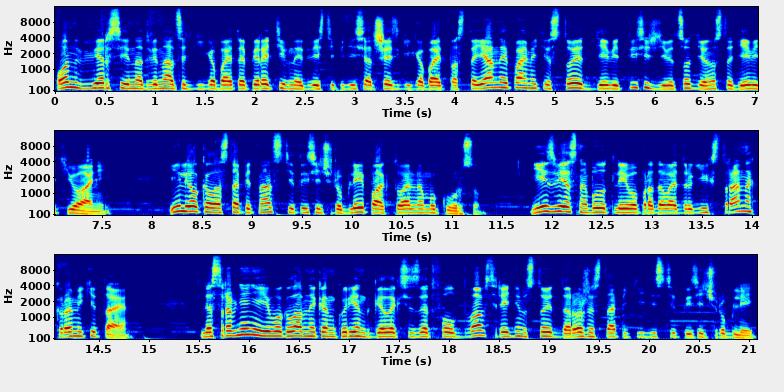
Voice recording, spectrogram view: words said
Он в версии на 12 гигабайт оперативной и 256 гигабайт постоянной памяти стоит 9999 юаней или около 115 тысяч рублей по актуальному курсу. Неизвестно, будут ли его продавать в других странах, кроме Китая. Для сравнения, его главный конкурент Galaxy Z Fold 2 в среднем стоит дороже 150 тысяч рублей.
